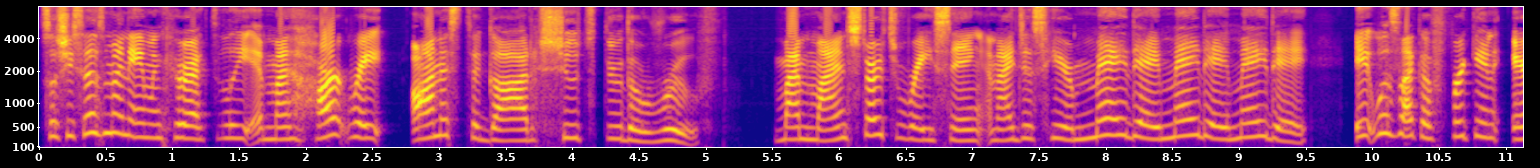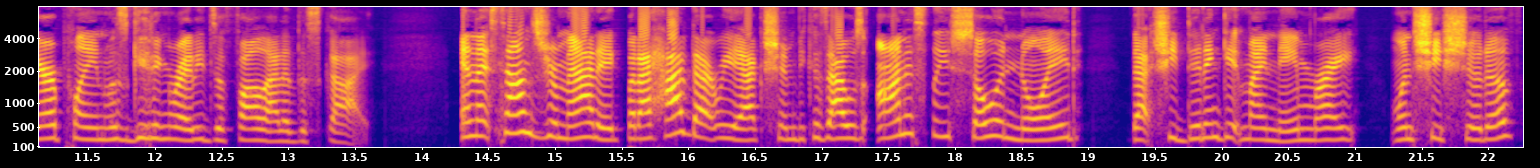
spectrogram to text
So she says my name incorrectly, and my heart rate, honest to God, shoots through the roof. My mind starts racing, and I just hear Mayday, Mayday, Mayday. It was like a freaking airplane was getting ready to fall out of the sky. And it sounds dramatic, but I had that reaction because I was honestly so annoyed that she didn't get my name right when she should have.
